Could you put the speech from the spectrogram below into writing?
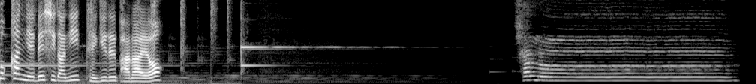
행복한 예배 시간이 되기를 바라요. 샬롬!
